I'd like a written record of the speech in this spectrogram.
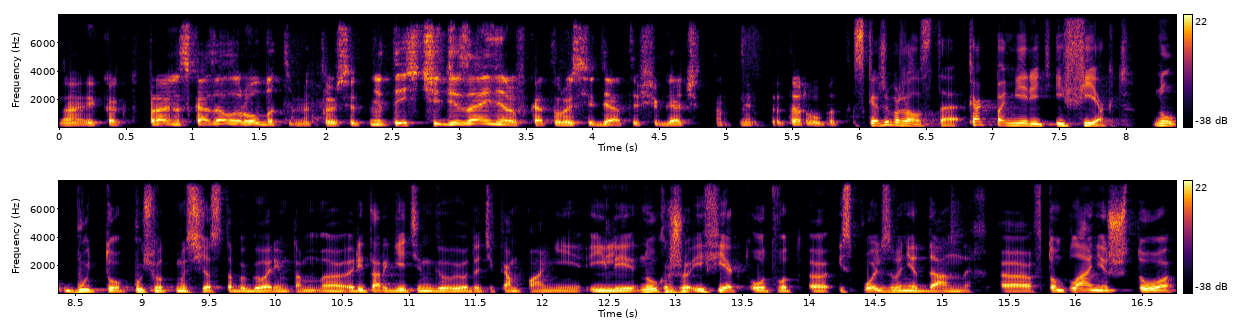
Да, и как ты правильно сказал, роботами. То есть это не тысячи дизайнеров, которые сидят и фигачат там. Нет, это робот. Скажи, пожалуйста, как померить эффект? Ну, будь то, пусть вот мы сейчас с тобой говорим, там, э, ретаргетинговые вот эти компании, или, ну, хорошо, эффект от вот э, использования данных. Э, в том плане, что,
